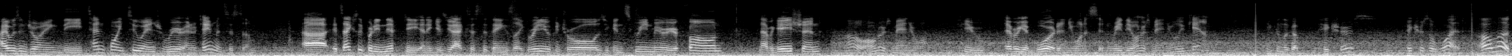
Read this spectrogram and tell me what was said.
I was enjoying the 10.2 inch rear entertainment system. Uh, it's actually pretty nifty and it gives you access to things like radio controls, you can screen mirror your phone, navigation. Oh, owner's manual. If you ever get bored and you want to sit and read the owner's manual, you can. You can look up pictures. Pictures of what? Oh, look,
